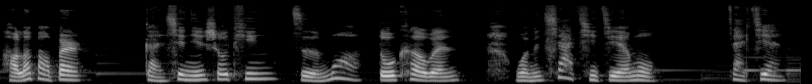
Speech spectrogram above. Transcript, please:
好了，宝贝儿，感谢您收听子墨读课文。我们下期节目再见。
